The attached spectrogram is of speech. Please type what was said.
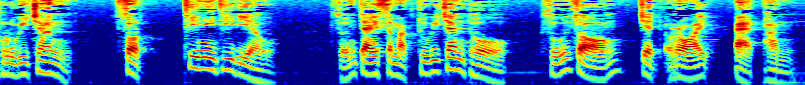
True Vision สดที่นี่ที่เดียว สนใจสมัคร True Vision โทร 02 700 8000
